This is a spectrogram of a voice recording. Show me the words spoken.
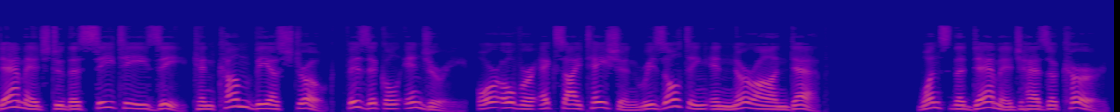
Damage to the CTZ can come via stroke, physical injury, or over-excitation resulting in neuron death. Once the damage has occurred,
